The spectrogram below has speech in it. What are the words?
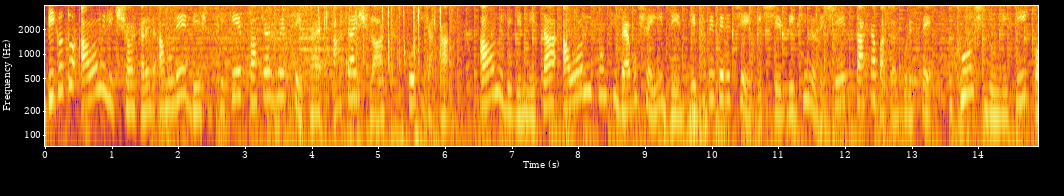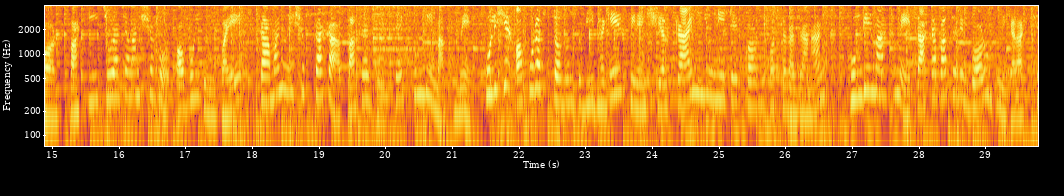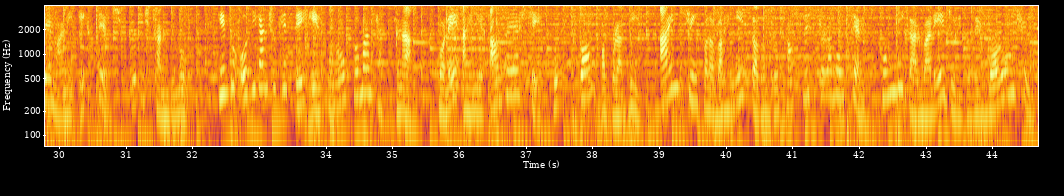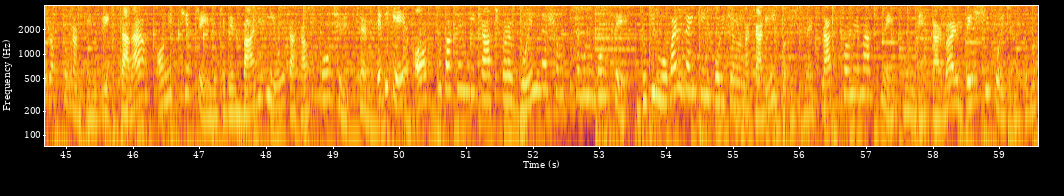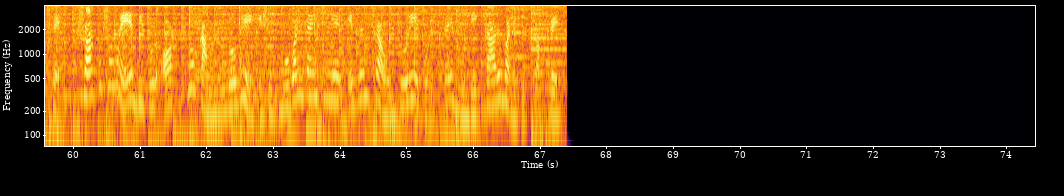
বিগত আওয়ামী লীগ সরকারের আমলে দেশ থেকে পাচার হয়েছে প্রায় আটাইশ লাখ কোটি টাকা। আওয়ামী লীগের নেতা, আওয়ামীপন্থী ব্যবসায়ী যে যেভাবে পেরেছে বিশ্বের বিভিন্ন দেশে টাকা পাচার করেছে। ঘুষ, দুর্নীতি, কর, ফাঁকি, চোরাচালান সহ অবৈধ উপায়ে কামানো এসব টাকা পাচার করেছে হুন্ডির মাধ্যমে। পুলিশের অপরাধ তদন্ত বিভাগের ফিনান্সিয়াল ক্রাইম ইউনিটের কর্মকর্তারা জানান হুন্ডির মাধ্যমে টাকা পাচারে বড় ভূমিকা রাখছে মানি এক্সচেঞ্জ প্রতিষ্ঠানগুলো। কিন্তু অধিকাংশ ক্ষেত্রে এর কোনো প্রমাণ থাকছে না। ফলে আইনের আওতায় আসছে খুব কম অপরাধী। আইন শৃঙ্খলা বাহিনীর তদন্ত সংশ্লিষ্টরা বলছেন হুন্ডি কারবারে জড়িতদের বড় অংশই চট্টগ্রাম কেন্দ্রিক। তারা অনেক ক্ষেত্রে লোকেদের বাড়ি গিয়েও টাকা পৌঁছে দিচ্ছেন। এদিকে অর্থ পাচার নিয়ে কাজ করা গোয়েন্দা সংস্থাগুলো বলছে, দুটি মোবাইল ব্যাংকিং পরিচালনাকারী প্রতিষ্ঠানের প্ল্যাটফর্মের মাধ্যমে হুন্ডির কারবার বেশি পরিচালিত হচ্ছে। স্বল্প সময়ে বিপুল অর্থ কামানোর লোভে এসব মোবাইল ব্যাংকিং এর এজেন্টরাও জড়িয়ে পড়েছে। হুন্ডি কারোবারিদের চক্রে।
